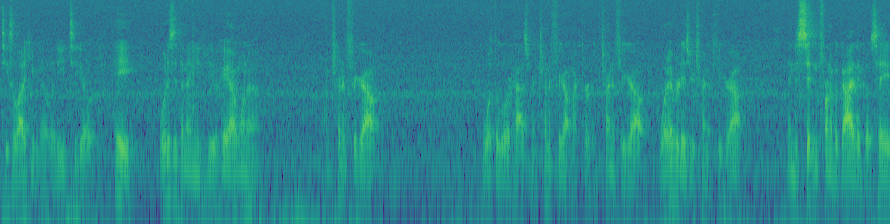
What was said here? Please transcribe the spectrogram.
It takes a lot of humility to go, hey, what is it that I need to do? Hey, I want to, I'm trying to figure out what the Lord has for me. I'm trying to figure out my purpose. I'm trying to figure out whatever it is you're trying to figure out. And to sit in front of a guy that goes, hey,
